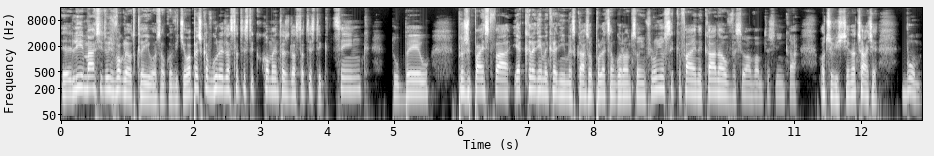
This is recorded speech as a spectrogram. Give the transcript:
Lil Masti to już w ogóle odkleiło całkowicie. Łapeczka w górę dla statystyk, komentarz dla statystyk. Cynk, tu był. Proszę Państwa, jak kradniemy, kradnijmy z klasą. Polecam gorąco Influniusy, fajny kanał. Wysyłam Wam też linka oczywiście na czacie. Bum,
